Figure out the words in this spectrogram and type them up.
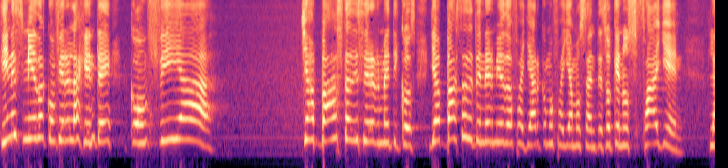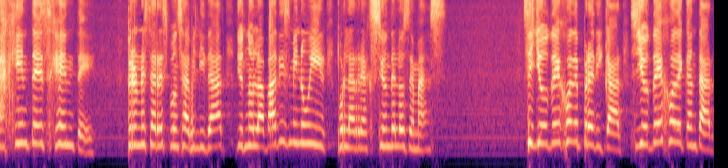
¿Tienes miedo a confiar en la gente? Confía. Ya basta de ser herméticos, ya basta de tener miedo a fallar como fallamos antes o que nos fallen. La gente es gente, pero nuestra responsabilidad Dios no la va a disminuir por la reacción de los demás. Si yo dejo de predicar, si yo dejo de cantar,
